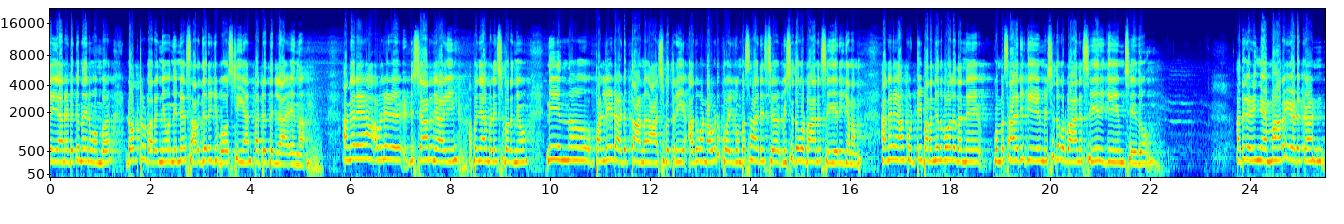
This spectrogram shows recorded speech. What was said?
ചെയ്യാൻ എടുക്കുന്നതിന് മുമ്പ് ഡോക്ടർ പറഞ്ഞു നിന്നെ സർജറിക്ക് പോസ്റ്റ് ചെയ്യാൻ പറ്റത്തില്ല എന്ന്. അങ്ങനെ അവൾ ഡിസ്ചാർജായി അപ്പം ഞാൻ വിളിച്ച് പറഞ്ഞു നീ ഇന്ന് പള്ളിയുടെ അടുത്താണ് ആശുപത്രി. അതുകൊണ്ട് അവിടെ പോയി കുമ്പസാരിച്ച് വിശുദ്ധ കുർബാന സ്വീകരിക്കണം. അങ്ങനെ ആ കുട്ടി പറഞ്ഞതുപോലെ തന്നെ കുമ്പസാരിക്കുകയും വിശുദ്ധ കുർബാന സ്വീകരിക്കുകയും ചെയ്തു. അത് കഴിഞ്ഞ് എം ആർ ഐ എടുക്കാൻ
